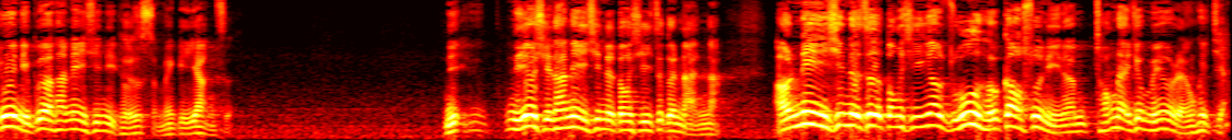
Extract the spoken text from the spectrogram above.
因为你不知道他内心里头是什么一个样子。你你要学他内心的东西，这个难呐、而内心的这个东西要如何告诉你呢？从来就没有人会讲。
